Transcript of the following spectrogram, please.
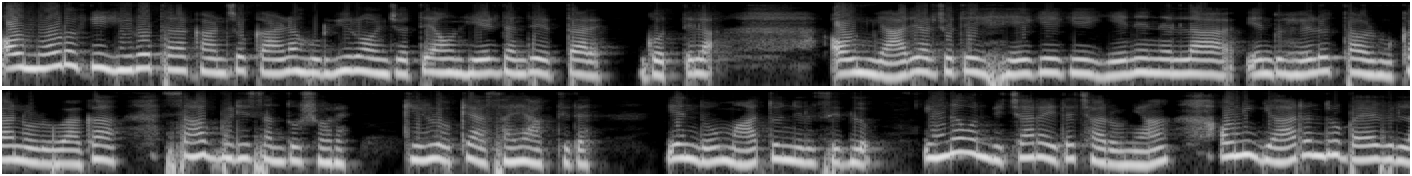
ಅವ್ನು ನೋಡೋಕೆ ಹೀರೋ ತರ ಕಾಣಿಸೋ ಕಾರಣ ಹುಡುಗಿರು ಅವನ ಜೊತೆ ಅವ್ನು ಹೇಳ್ದಂತೆ ಇರ್ತಾರೆ. ಗೊತ್ತಿಲ್ಲ. ಅವ್ನು ಯಾರ್ಯಾರ ಜೊತೆ ಹೇಗೆ ಏನೇನೆಲ್ಲ ಎಂದು ಹೇಳುತ್ತಾ ಅವಳ ಮುಖ ನೋಡುವಾಗ, ಸಾಕ್ ಬಿಡಿ ಸಂತೋಷ್ ಅವರೇ, ಕೇಳೋಕೆ ಅಸಹ್ಯ ಆಗ್ತಿದೆ ಎಂದು ಮಾತು ನಿಲ್ಲಿಸಿದ್ಲು ಇನ್ನ ಒಂದು ವಿಚಾರ ಇದೆ ಚಾರುಣ್ಯ. ಅವನಿಗೆ ಯಾರಂದ್ರೂ ಭಯವಿಲ್ಲ.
